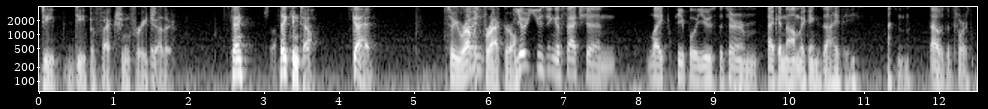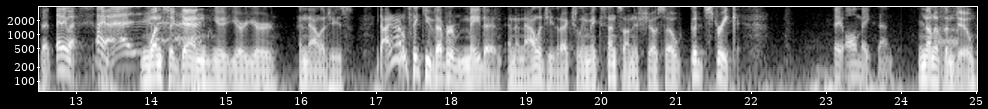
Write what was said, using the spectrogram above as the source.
deep, deep affection for each other. Okay? They can tell. Go ahead. So you were out I mean, with Frat Girl. You're using affection like people use the term economic anxiety. that was the first bit. Anyway, anyway, Once again, your your your analogies. I don't think you've ever made a, an analogy that actually makes sense on this show. So good streak. they all make sense. None of them uh, do.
